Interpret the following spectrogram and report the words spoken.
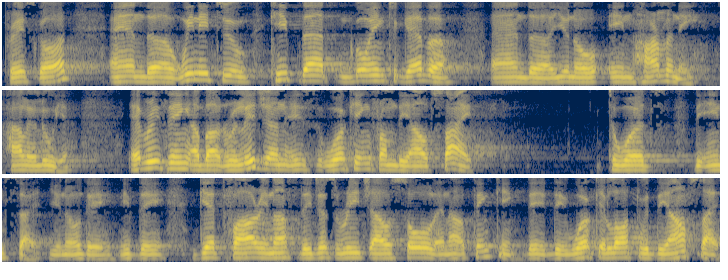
Praise God. And uh, we need to keep that going together and, uh, you know, in harmony. Hallelujah. Everything about religion is working from the outside towards the inside. You know, they, if they get far enough, they just reach our soul and our thinking. They, they work a lot with the outside,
